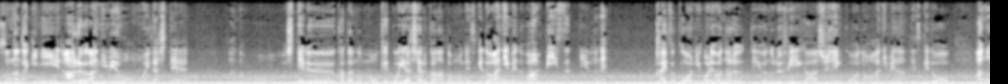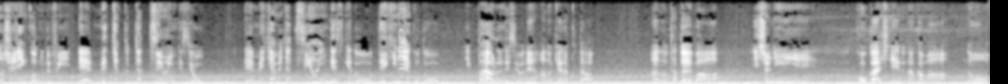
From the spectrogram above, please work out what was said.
そんな時にあるアニメを思い出してあのしてる方のも結構いらっしゃるかなと思うんですけどアニメの「ワンピースっていうのね。海賊王に俺はなるっていうあのルフィが主人公のアニメなんですけどあの主人公のルフィってめちゃくちゃ強いんですよ。でめちゃめちゃ強いんですけどできないこといっぱいあるんですよねあのキャラクター。あの例えば一緒に後悔している仲間の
